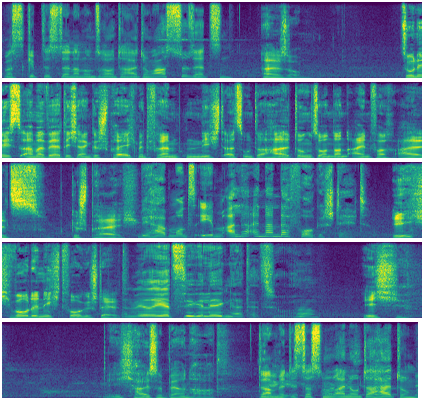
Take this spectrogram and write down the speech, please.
Was gibt es denn an unserer Unterhaltung auszusetzen? Also, zunächst einmal werde ich ein Gespräch mit Fremden nicht als Unterhaltung, sondern einfach als Gespräch. Wir haben uns eben alle einander vorgestellt. Ich wurde nicht vorgestellt. Dann wäre jetzt die Gelegenheit dazu. Hm? Ich. Ich heiße Bernhard. Damit ist das nun eine Unterhaltung.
